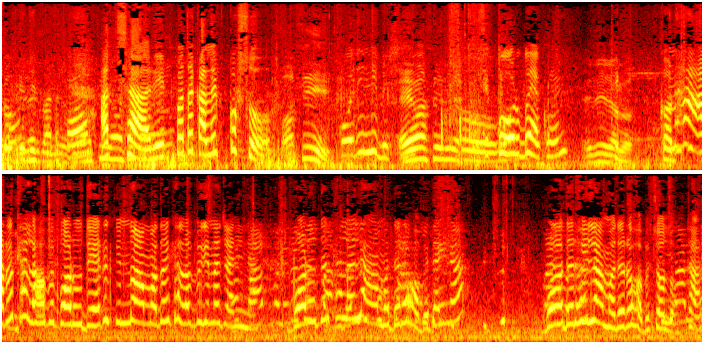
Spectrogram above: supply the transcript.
প্রকৃতির বাতাস। আচ্ছা রেড পাতা কালেক্ট করছ? বাসি করিনি বেশি। করব এখন। হ্যাঁ আরও খেলা হবে বড়দের কিন্তু আমাদের খেলা হবে কিনা জানি না। বড়দের খেলা হলে আমাদেরও হবে তাই না? বড়দের হইলে আমাদেরও হবে। চলো থাক।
